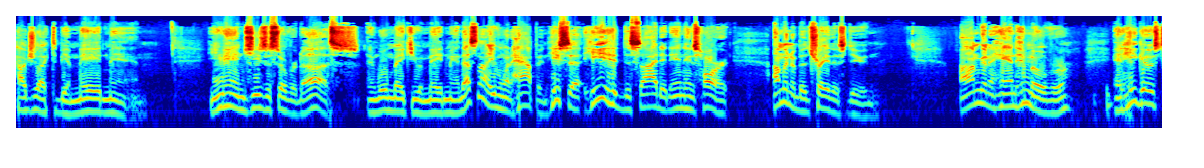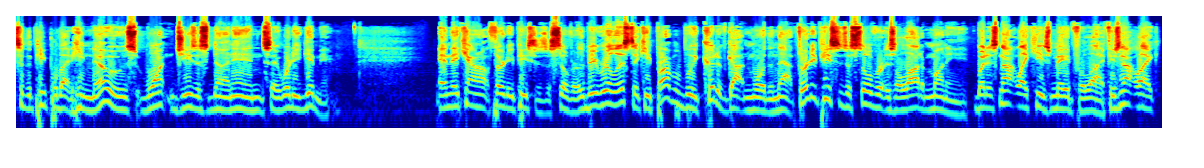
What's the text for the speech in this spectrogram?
How'd you like to be a made man? You hand Jesus over to us and we'll make you a made man. That's not even what happened. He said he had decided in his heart, I'm going to betray this dude. I'm going to hand him over. And he goes to the people that he knows want Jesus done in, say, What do you give me? And they count out 30 pieces of silver. To be realistic, he probably could have gotten more than that. 30 pieces of silver is a lot of money, but it's not like he's made for life. He's not like,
